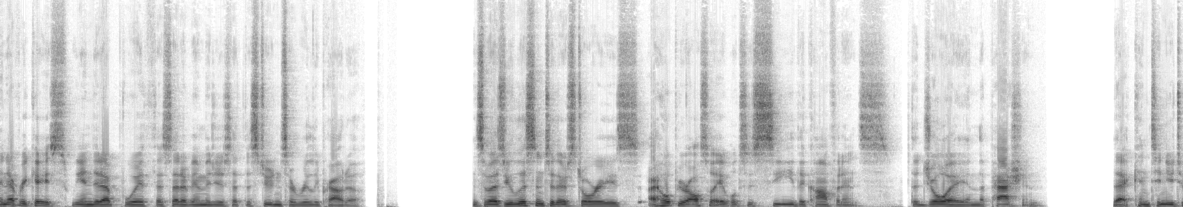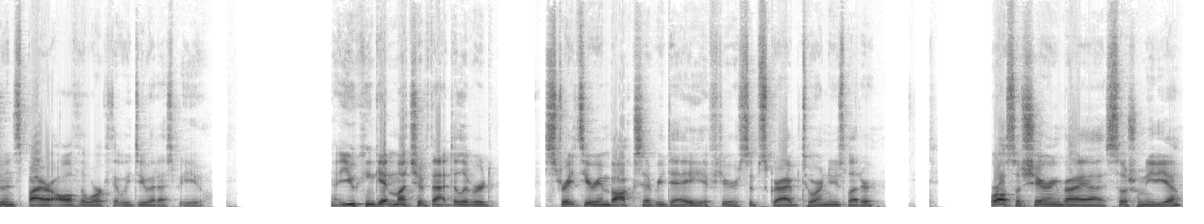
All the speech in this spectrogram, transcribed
In every case, we ended up with a set of images that the students are really proud of. And so, as you listen to their stories, I hope you're also able to see the confidence, the joy, and the passion that continue to inspire all of the work that we do at SBU. Now, you can get much of that delivered straight to your inbox every day if you're subscribed to our newsletter. We're also sharing via social media,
